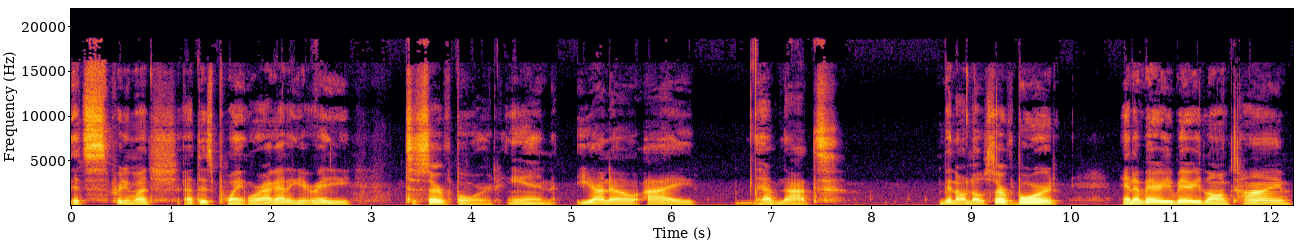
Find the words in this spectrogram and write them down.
it's pretty much at this point where I got to get ready to surfboard. And I know I have not been on no surfboard in a very, very long time.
